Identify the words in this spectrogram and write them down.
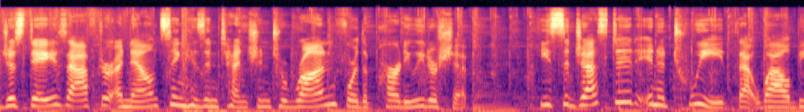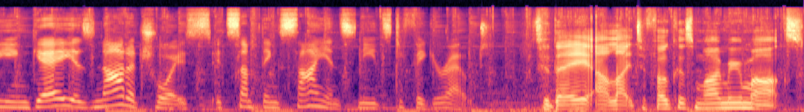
Just days after announcing his intention to run for the party leadership, he suggested in a tweet that while being gay is not a choice, it's something science needs to figure out. Today, I'd like to focus my remarks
